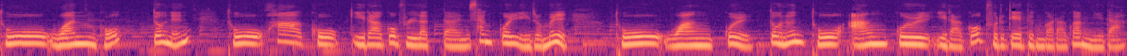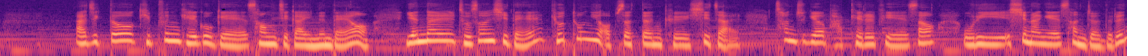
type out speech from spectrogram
도원곡 또는 도화곡이라고 불렀던 산골 이름을 도왕골 또는 도앙골이라고 부르게 된 거라고 합니다. 아직도 깊은 계곡에 성지가 있는데요. 옛날 조선시대 교통이 없었던 그 시절 천주교 박해를 피해서 우리 신앙의 선조들은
